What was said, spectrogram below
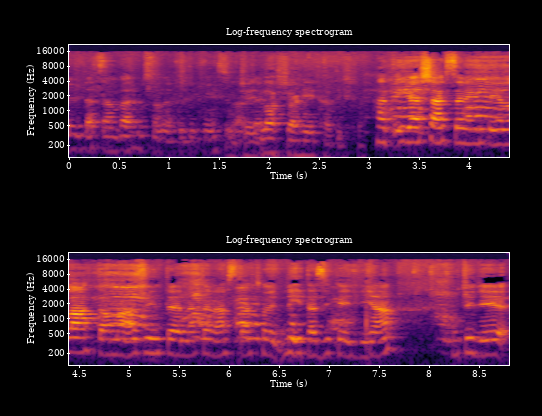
ő december 25-én Úgyhogy született. lassan hét het is van. Hát igazság szerint én láttam már az interneten tehát, hogy létezik egy ilyen. Úgyhogy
